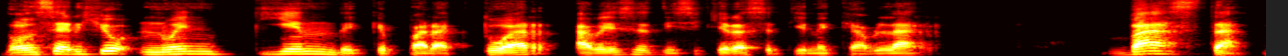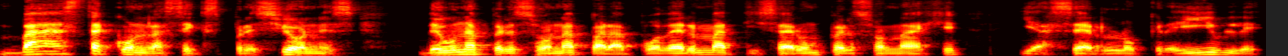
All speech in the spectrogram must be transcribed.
Don Sergio no entiende que para actuar a veces ni siquiera se tiene que hablar. Basta, basta con las expresiones de una persona para poder matizar un personaje y hacerlo creíble.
